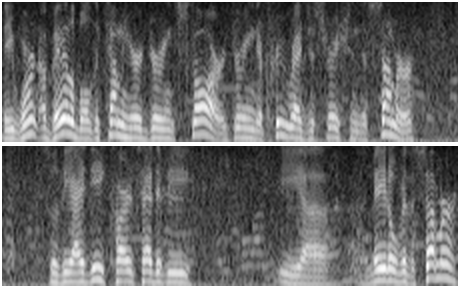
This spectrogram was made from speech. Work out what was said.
They weren't available to come here during STAR, during the pre-registration this summer, so the ID cards had to be uh, made over the summer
